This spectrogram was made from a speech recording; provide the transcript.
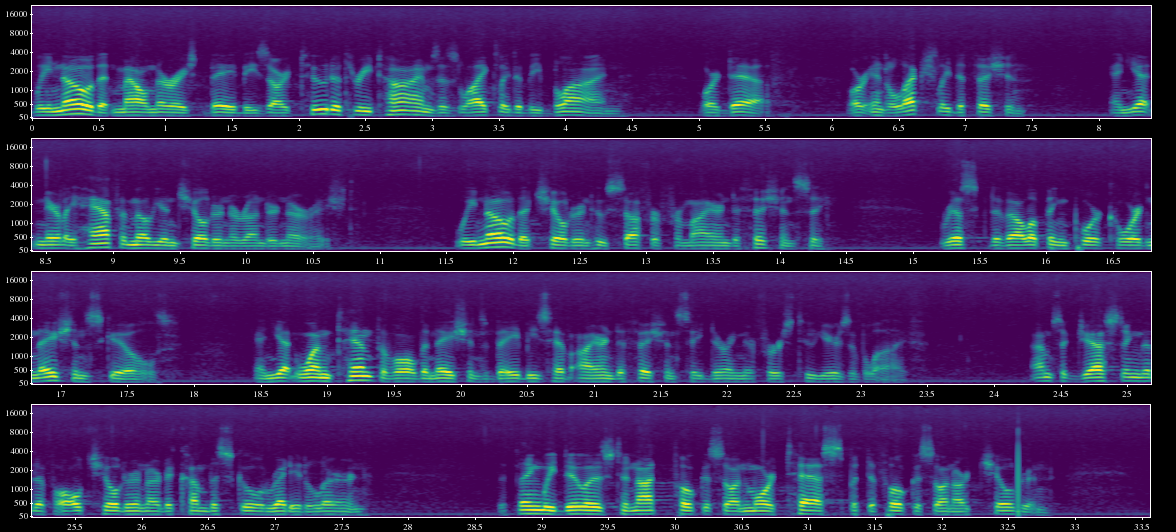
We know that malnourished babies are two to three times as likely to be blind or deaf or intellectually deficient, and yet nearly half a million children are undernourished. We know that children who suffer from iron deficiency risk developing poor coordination skills and yet one tenth of all the nation's babies have iron deficiency during their first two years of life. I'm suggesting that if all children are to come to school ready to learn, the thing we do is to not focus on more tests, but to focus on our children.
